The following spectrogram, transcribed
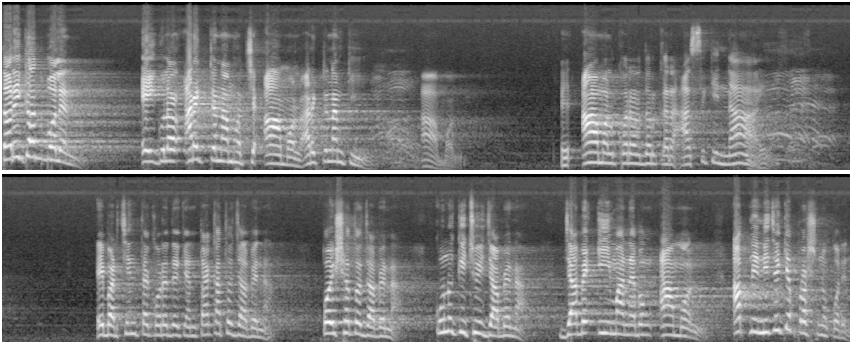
তরিকত বলেন, এইগুলার আরেকটা নাম হচ্ছে আমল। আরেকটা নাম কি? আমল। এই আমল করার দরকার আছে কি নাই? এবার চিন্তা করে দেখেন, টাকা তো যাবে না, পয়সা তো যাবে না, কোনো কিছুই যাবে না। যাবে ইমান এবং আমল। আপনি নিজেকে প্রশ্ন করেন,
